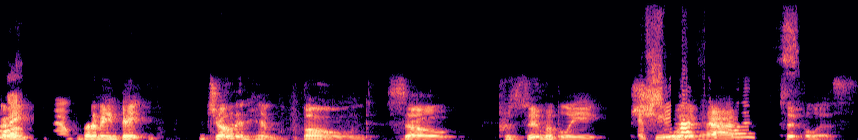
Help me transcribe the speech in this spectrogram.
I mean, you know? but I mean, they Joan and him boned, so presumably she, she would have had syphilis- syphilis.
